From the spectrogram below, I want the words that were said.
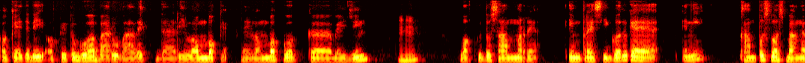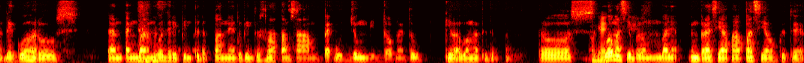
Oke jadi waktu itu gue baru balik dari Lombok ya. Dari Lombok gue ke Beijing. Mhm. waktu itu summer ya. Impresi gue tuh kayak ini kampus luas banget deh. Gue harus tenteng bareng gue dari pintu depannya itu pintu selatan sampai ujung di dormnya itu gila banget itu. Terus Oke. gue masih belum banyak impresi apa apa sih ya waktu itu ya.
